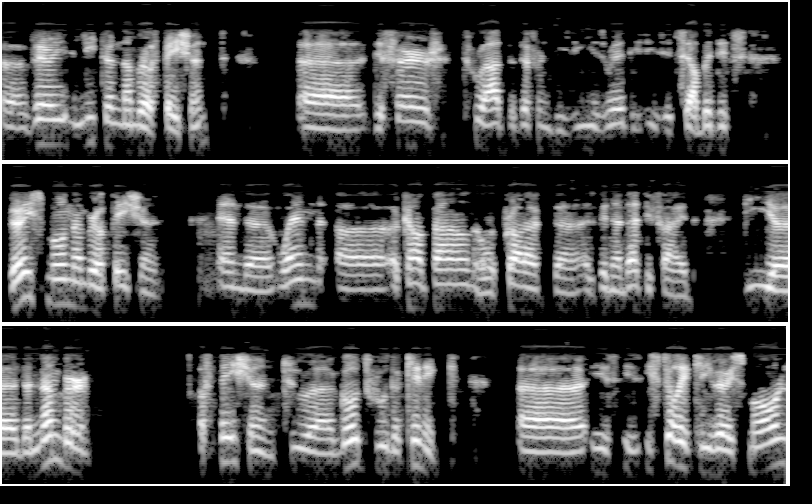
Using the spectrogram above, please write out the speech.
a very little number of patients, uh, differ throughout the different disease, rare disease itself, but it's very small number of patients. And uh, when uh, a compound or a product uh, has been identified, the uh, the number of patients to go through the clinic is, is historically very small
